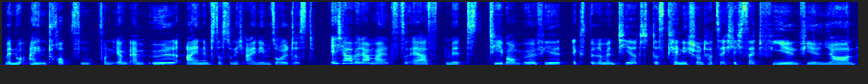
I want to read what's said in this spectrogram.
wenn du einen Tropfen von irgendeinem Öl einnimmst, das du nicht einnehmen solltest. Ich habe damals zuerst mit Teebaumöl viel experimentiert. Das kenne ich schon tatsächlich seit vielen, vielen Jahren.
